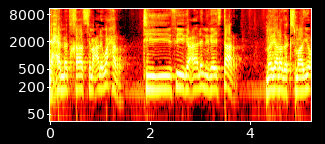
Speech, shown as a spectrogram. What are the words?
maxamed khaasim cali waxar t v-ga caalamiga star magaalada kismaayo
